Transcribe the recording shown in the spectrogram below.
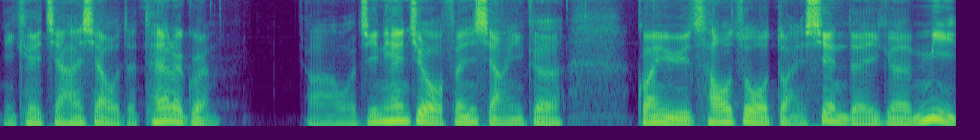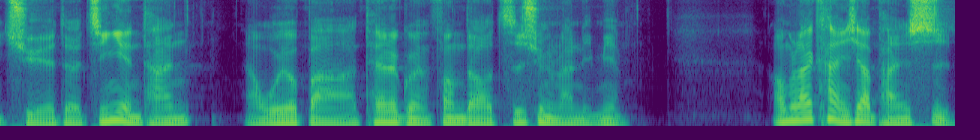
你可以加一下我的 Telegram 啊。我今天就有分享一个关于操作短线的一个秘诀的经验谈啊，我有把 Telegram 放到资讯栏里面。好，我们来看一下盘势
